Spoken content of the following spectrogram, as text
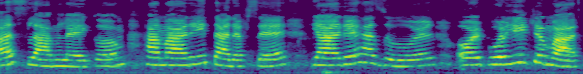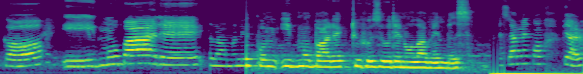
असलकम हमारी तरफ़ से प्यारे हजूर और पूरी जमात को ईद मुबारक। अलकुम ईद मुबारक टू हजूर मेंबर्स असलकुम प्यारे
